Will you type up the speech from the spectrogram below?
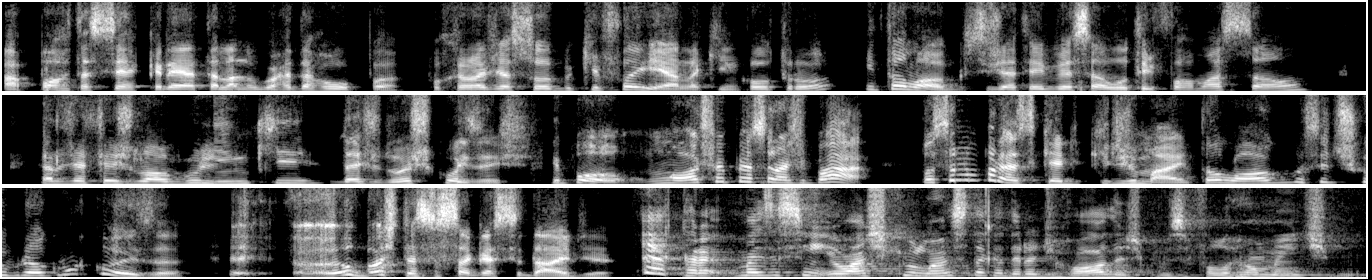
a porta secreta lá no guarda-roupa. Porque ela já soube que foi ela que encontrou. Então, logo, se já teve essa outra informação, ela já fez logo o link das duas coisas. E, pô, um ótimo personagem. Tipo, ah, você não parece que é desmaia, então logo você descobriu alguma coisa. Eu gosto dessa sagacidade. É, cara, mas assim, eu acho que o lance da cadeira de rodas, que você falou realmente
